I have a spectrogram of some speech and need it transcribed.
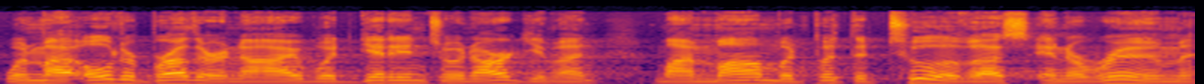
when my older brother and I would get into an argument, my mom would put the two of us in a room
